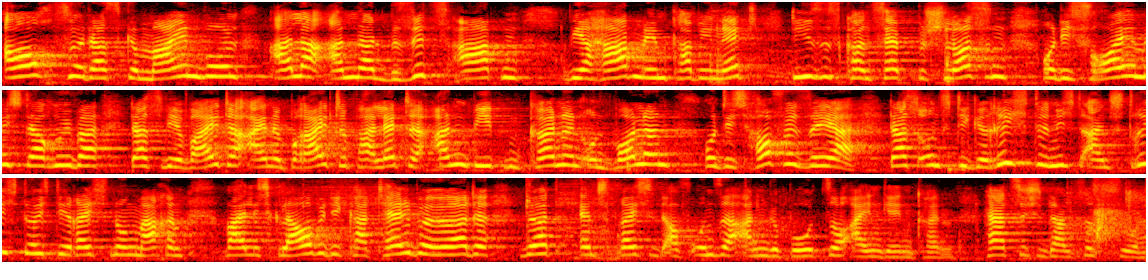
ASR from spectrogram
auch für das Gemeinwohl aller anderen Besitzarten. Wir haben im Kabinett dieses Konzept beschlossen. und Ich freue mich darüber, dass wir weiter eine breite Palette anbieten können und wollen. Ich hoffe sehr, dass uns die Gerichte nicht einen Strich durch die Rechnung machen, weil ich glaube, die Kartellbehörde wird entsprechend auf unser Angebot so eingehen können. Herzlichen Dank fürs Zuhören.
